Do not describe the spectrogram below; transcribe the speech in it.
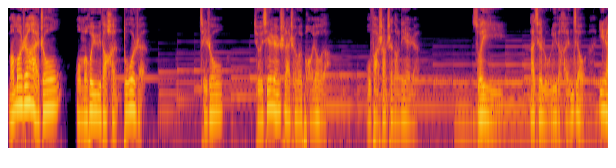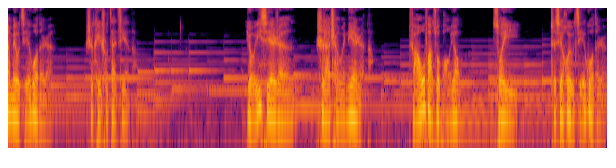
茫茫人海中，我们会遇到很多人，其中有一些人是来成为朋友的，无法上升到恋人。所以，那些努力了很久依然没有结果的人，是可以说再见的。有一些人是来成为恋人的，反而无法做朋友，所以这些会有结果的人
